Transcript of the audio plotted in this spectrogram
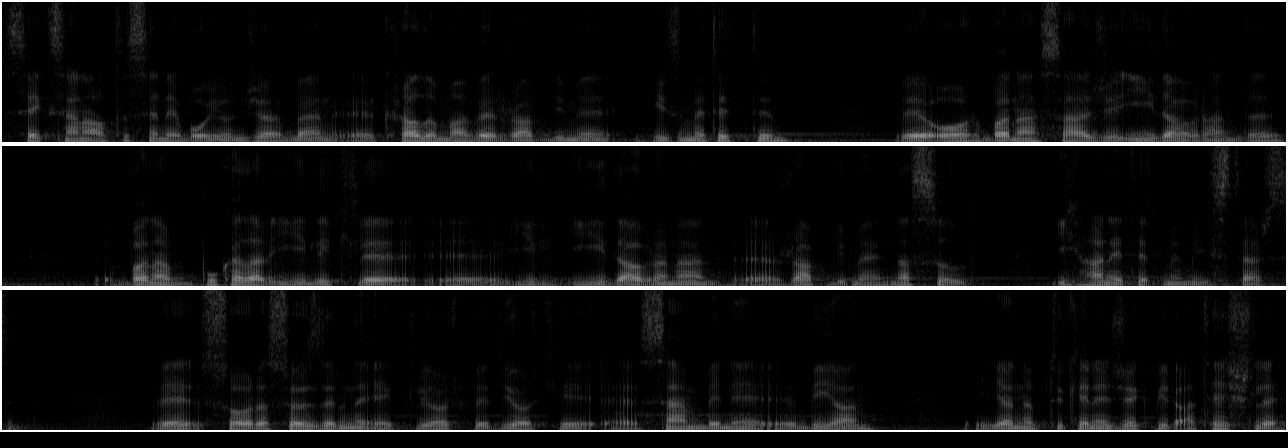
86 sene boyunca ben e, kralıma ve Rabbime hizmet ettim ve o bana sadece iyi davrandı. Bana bu kadar iyilikle e, iyi- davranan e, Rabbime nasıl ihanet etmemi istersin? Ve sonra sözlerine ekliyor ve diyor ki e, sen beni e, bir an yanıp tükenecek bir ateşle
